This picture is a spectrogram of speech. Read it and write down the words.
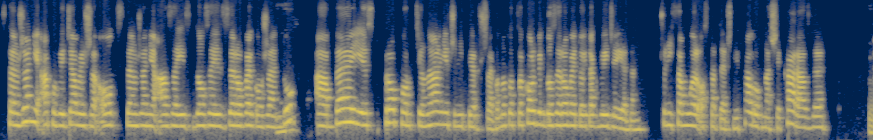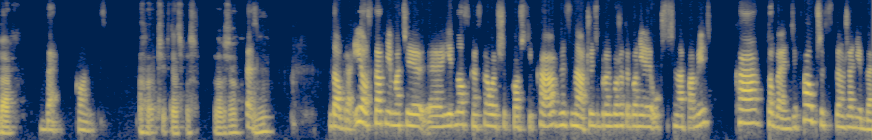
Stężenie A powiedziałeś, że od stężenia A za jest do Z jest zerowego rzędu, a B jest proporcjonalnie, czyli pierwszego. No to cokolwiek do zerowej to i tak wyjdzie jeden. Czyli Samuel ostatecznie. V równa się K razy B. B. Koniec. Aha, czyli w ten sposób. Dobrze. ten Mhm. Dobra, i ostatnie macie e, jednostkę stałej szybkości K wyznaczyć, broń Boże tego nie uczycie na pamięć. K to będzie V przez stężenie B,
